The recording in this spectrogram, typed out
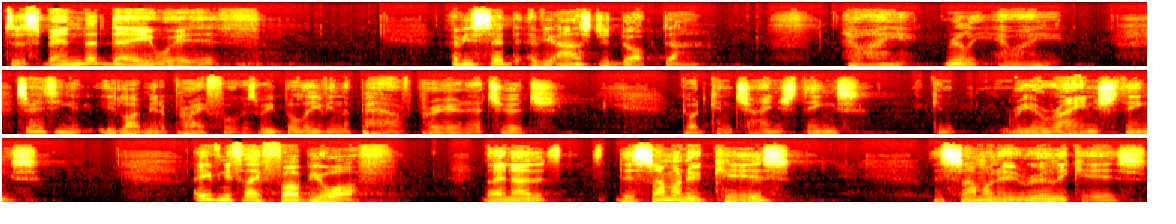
to spend a day with. Have you said, have you asked your doctor, how are you? Really, how are you? Is there anything you'd like me to pray for? Because we believe in the power of prayer at our church. God can change things, can rearrange things. Even if they fob you off, they know that there's someone who cares there's someone who really cares.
